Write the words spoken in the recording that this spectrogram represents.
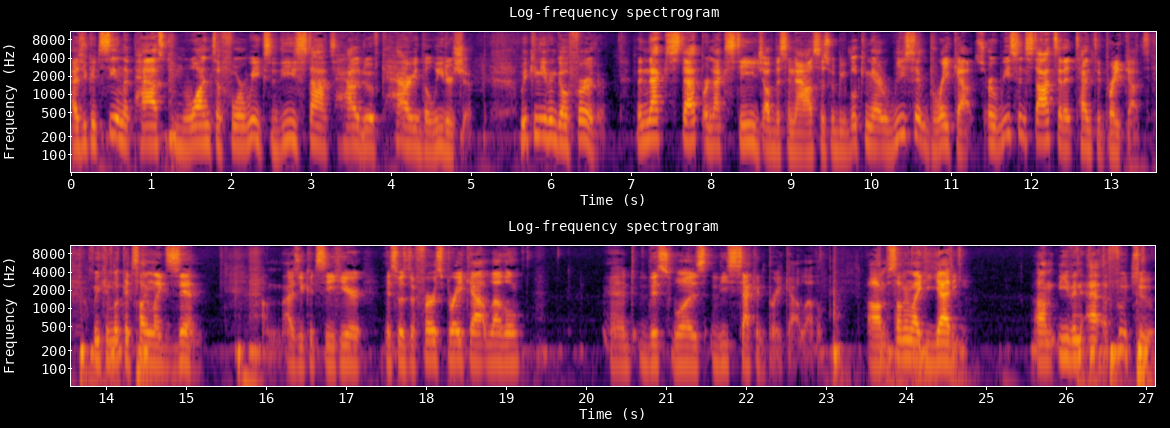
as you could see in the past one to four weeks, these stocks had to have carried the leadership. We can even go further. The next step or next stage of this analysis would be looking at recent breakouts or recent stocks that attempted breakouts. We can look at something like Zim. Um, as you could see here, this was the first breakout level, and this was the second breakout level. Um, something like Yeti, um, even at Futu,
